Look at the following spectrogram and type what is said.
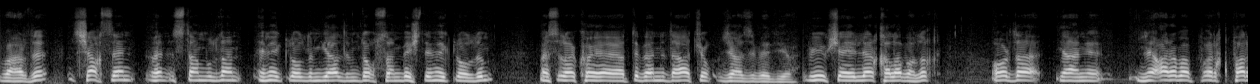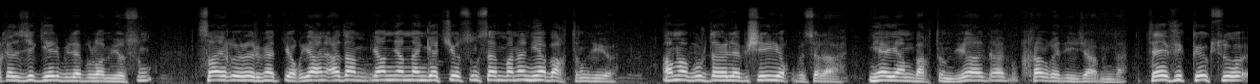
vardı. Şahsen ben İstanbul'dan emekli oldum, geldim 95'te emekli oldum. Mesela köy hayatı beni daha çok cazip ediyor. Büyük şehirler kalabalık. Orada yani ne araba park, park edecek yer bile bulamıyorsun. Saygı, hürmet yok. Yani adam yan yandan geçiyorsun sen bana niye baktın diyor. Ama burada öyle bir şey yok mesela. Niye yan baktın diyor. Kavga icabında. Tevfik Göksu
